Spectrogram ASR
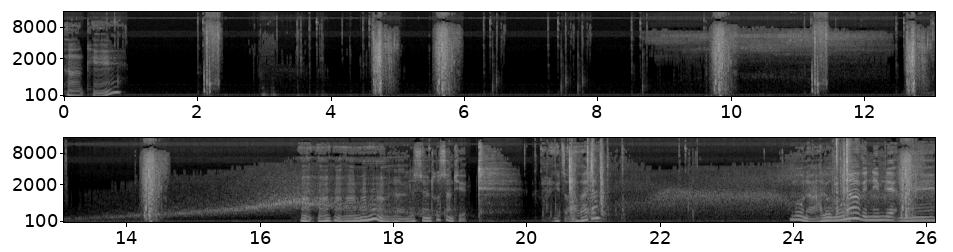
Okay. Aha, aha, aha. Das ist interessant hier. Dann geht's auch noch weiter. Mona. Hallo Mona, wir nehmen der... Nee.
